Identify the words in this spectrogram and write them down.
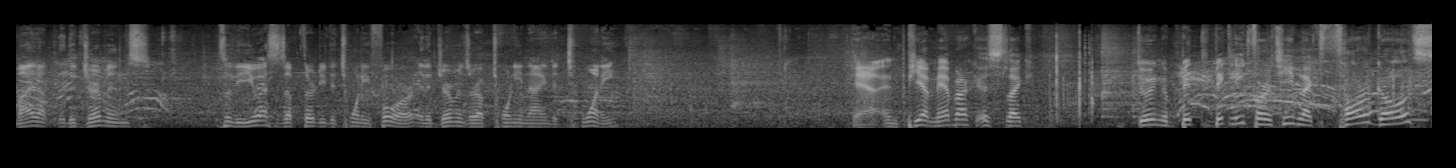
Might up, the Germans. So the U.S. is up 30 to 24, and the Germans are up 29 to 20. Yeah, and Pia Merbach is like doing a bit big lead for a team, like four goals.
